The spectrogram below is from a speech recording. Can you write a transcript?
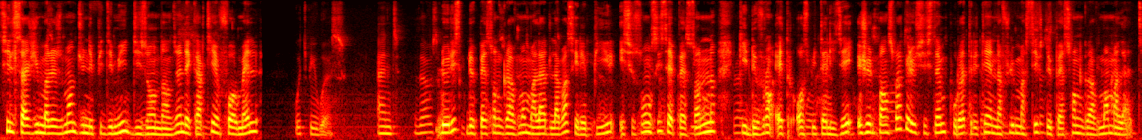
S'il s'agit malheureusement d'une épidémie, disons dans un des quartiers informels, le risque de personnes gravement malades là-bas serait pire et ce sont aussi ces personnes qui devront être hospitalisées et je ne pense pas que le système pourra traiter un afflux massif de personnes gravement malades.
